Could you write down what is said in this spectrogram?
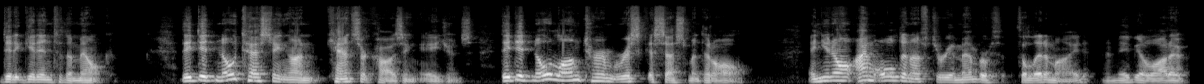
did it get into the milk. They did no testing on cancer causing agents. They did no long term risk assessment at all. And you know, I'm old enough to remember thalidomide, and maybe a lot of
